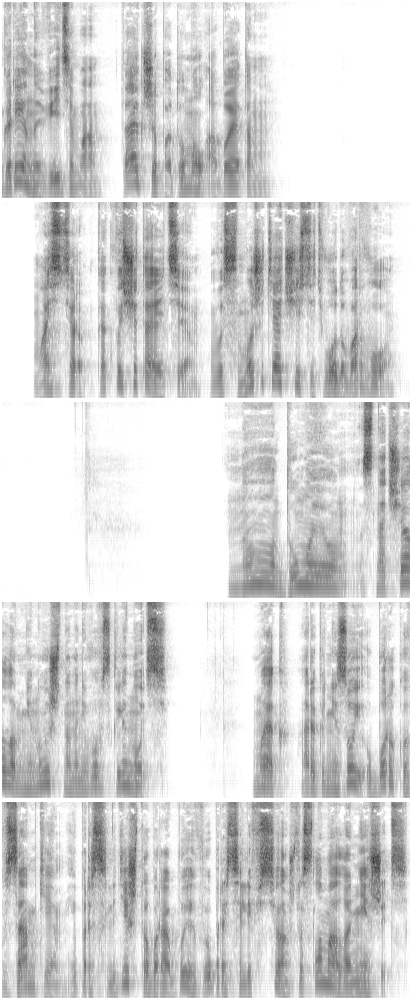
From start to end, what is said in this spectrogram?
Грен, видимо, также подумал об этом. «Мастер, как вы считаете, вы сможете очистить воду во рву?» «Ну, думаю, сначала мне нужно на него взглянуть. Мэг, организуй уборку в замке и проследи, чтобы рабы выбросили все, что сломало нежить.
